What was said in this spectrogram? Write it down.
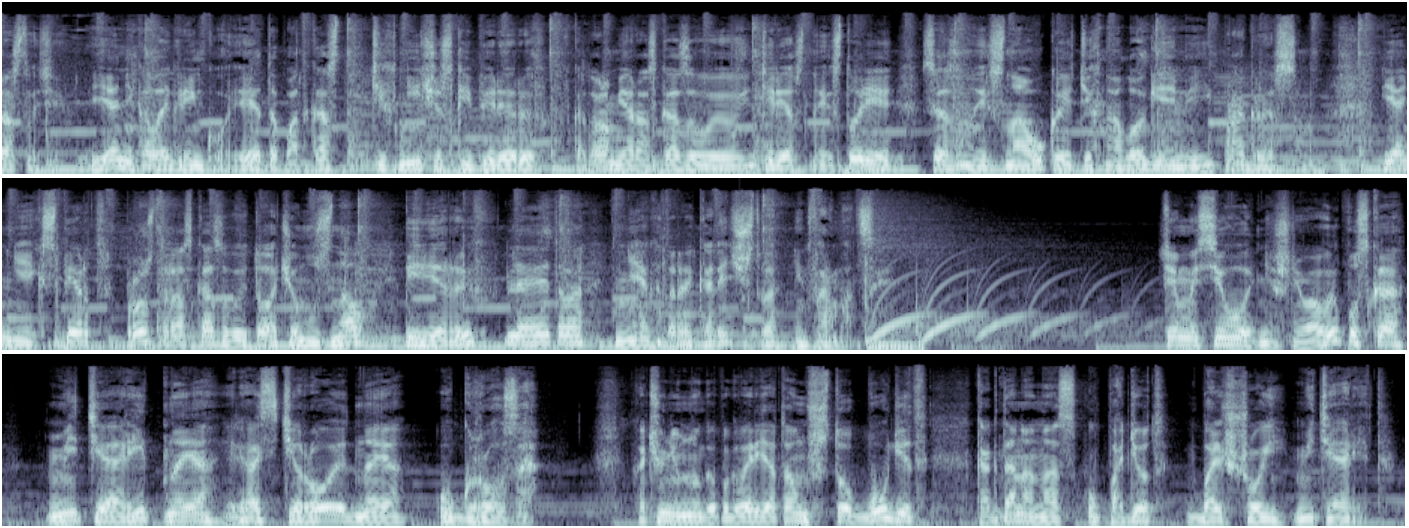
Здравствуйте, я Николай Гринько, и это подкаст «Технический перерыв», в котором я рассказываю интересные истории, связанные с наукой, технологиями и прогрессом. Я не эксперт, просто рассказываю то, о чем узнал, перерыв для этого некоторое количество информации. Тема сегодняшнего выпуска – метеоритная или астероидная угроза. Хочу немного поговорить о том, что будет, когда на нас упадет большой метеорит –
